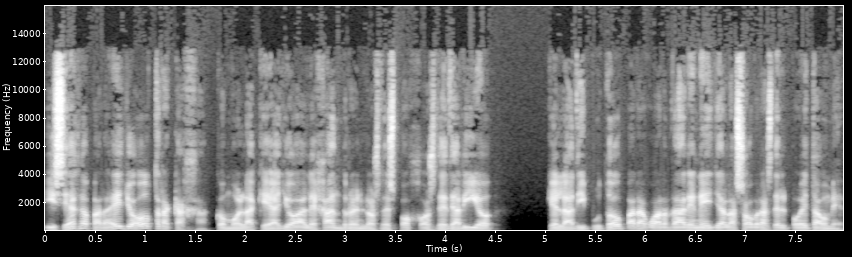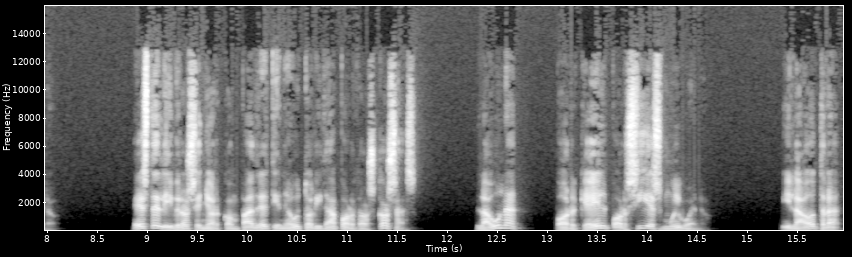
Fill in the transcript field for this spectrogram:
y se haga para ello otra caja, como la que halló Alejandro en los despojos de Darío, que la diputó para guardar en ella las obras del poeta Homero. Este libro, señor compadre, tiene autoridad por dos cosas. La una, porque él por sí es muy bueno, y la otra,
